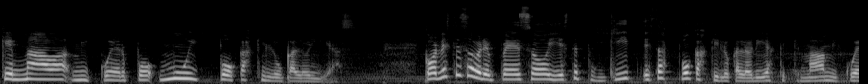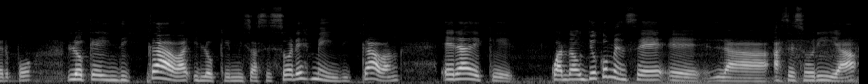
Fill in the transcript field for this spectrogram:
quemaba mi cuerpo muy pocas kilocalorías. Con este sobrepeso y este estas pocas kilocalorías que quemaba mi cuerpo, lo que indicaba y lo que mis asesores me indicaban era de que cuando yo comencé eh, la asesoría,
